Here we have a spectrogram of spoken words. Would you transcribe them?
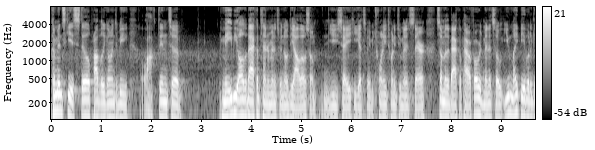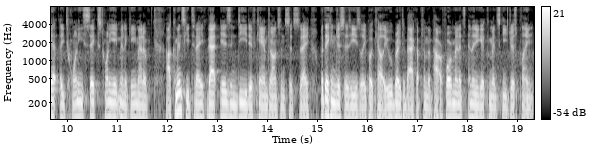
Kaminsky is still probably going to be locked into maybe all the backup center minutes with no Diallo. So you say he gets maybe 20, 22 minutes there. Some of the backup power forward minutes. So you might be able to get a 26, 28 minute game out of uh, Kaminsky today. That is indeed if Cam Johnson sits today. But they can just as easily put Kelly Oubre to back up some of the power forward minutes. And then you get Kaminsky just playing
